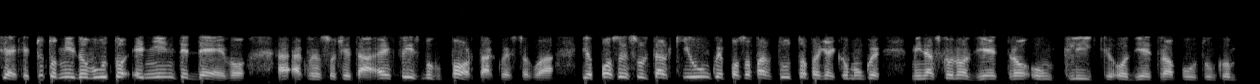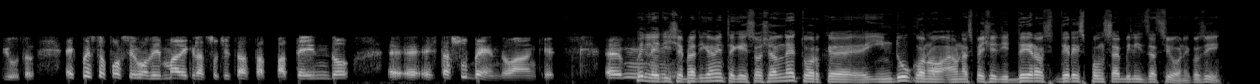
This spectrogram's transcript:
cioè, che tutto mi è dovuto e niente devo a, a questa società e Facebook porta a questo qua. Io posso insultare chiunque, posso fare tutto perché comunque mi nascono dietro un click o dietro appunto un computer. E questo forse è uno dei mali che la società sta patendo eh, e sta subendo anche. Um, Quindi lei dice praticamente che i social network eh, inducono a una specie di deresponsabilizzazione, così?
